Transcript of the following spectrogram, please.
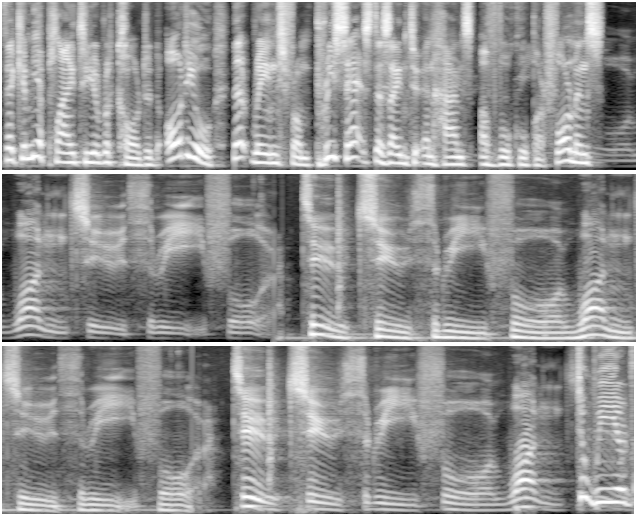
that can be applied to your recorded audio that range from presets designed to enhance a vocal performance. One, two, three, four. Two, two, three, four. One, two, three, four. Two, two, three, four, one. To weird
